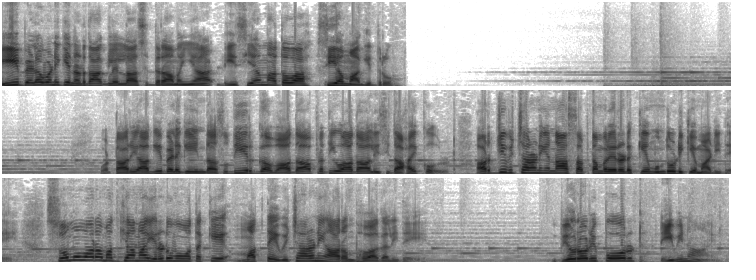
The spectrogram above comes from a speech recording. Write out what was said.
ಈ ಬೆಳವಣಿಗೆ ನಡೆದಾಗಲೆಲ್ಲ ಸಿದ್ದರಾಮಯ್ಯ ಡಿಸಿಎಂ ಅಥವಾ ಸಿಎಂ ಆಗಿದ್ರು. ಒಟ್ಟಾರೆಯಾಗಿ ಬೆಳಗ್ಗೆಯಿಂದ ಸುದೀರ್ಘ ವಾದ ಪ್ರತಿವಾದ ಆಲಿಸಿದ ಹೈಕೋರ್ಟ್ ಅರ್ಜಿ ವಿಚಾರಣೆಯನ್ನ ಸೆಪ್ಟೆಂಬರ್ ಎರಡಕ್ಕೆ ಮುಂದೂಡಿಕೆ ಮಾಡಿದೆ. ಸೋಮವಾರ ಮಧ್ಯಾಹ್ನ ಎರಡು ಮೂವತ್ತಕ್ಕೆ ಮತ್ತೆ ವಿಚಾರಣೆ ಆರಂಭವಾಗಲಿದೆ. Bureau report TV nine.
